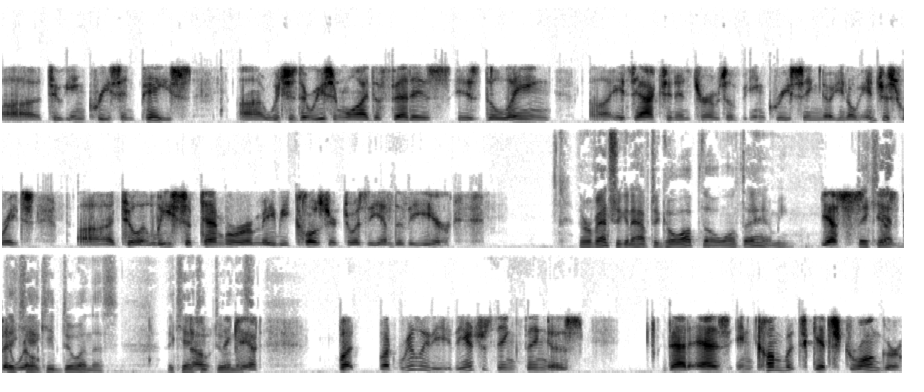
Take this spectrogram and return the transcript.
uh, to increase in pace uh, which is the reason why the Fed is is delaying uh, its action in terms of increasing, uh, you know, interest rates till at least September or maybe closer towards the end of the year. They're eventually going to have to go up, though, won't they? I mean, yes, they can't. Yes, they, they can't keep doing this. They can't no, keep doing they this. Can't. But but really, the the interesting thing is that as incumbents get stronger,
